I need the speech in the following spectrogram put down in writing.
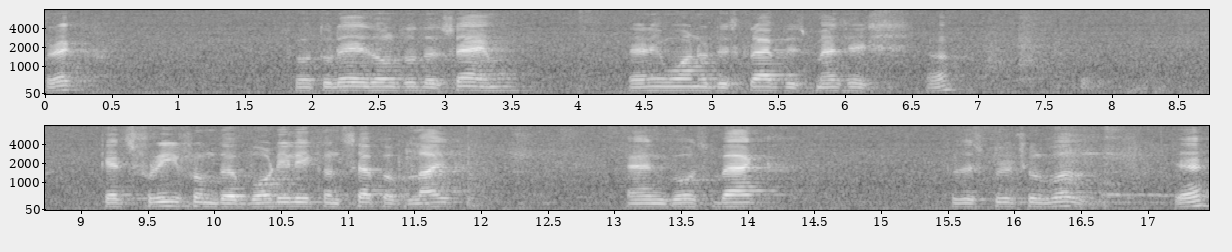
Correct? So today is also the same. Anyone who describes this message huh, gets free from the bodily concept of life and goes back to the spiritual world. Yeah?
